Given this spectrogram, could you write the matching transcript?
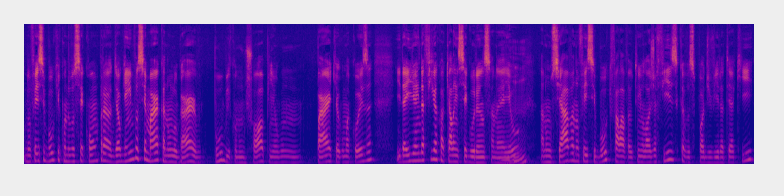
no Facebook, quando você compra de alguém, você marca num lugar público, num shopping, algum parque, alguma coisa, e daí ainda fica com aquela insegurança, né, eu Uhum. anunciava no Facebook, falava, eu tenho loja física, você pode vir até aqui,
